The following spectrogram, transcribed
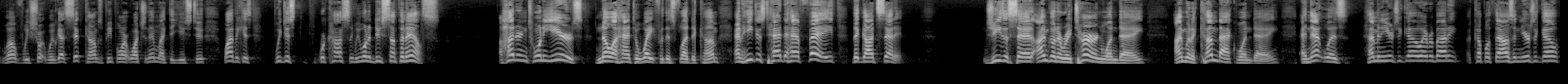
well, we short, we've got sitcoms, people aren't watching them like they used to. Why? Because we just, we're constantly, we want to do something else. 120 years Noah had to wait for this flood to come, and he just had to have faith that God said it. Jesus said, I'm going to return one day, I'm going to come back one day, and that was how many years ago, everybody? A couple of thousand years ago,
